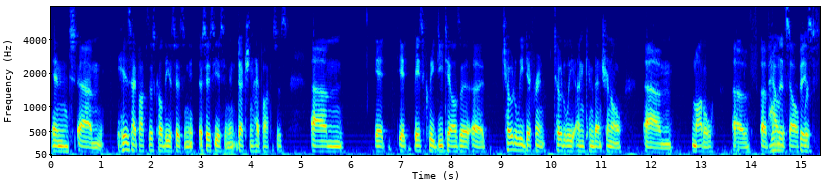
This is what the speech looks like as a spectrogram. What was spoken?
and um, his hypothesis, called the association, association induction hypothesis, um, it, it basically details a totally different, totally unconventional um, model of, of how One the that's cell based works.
